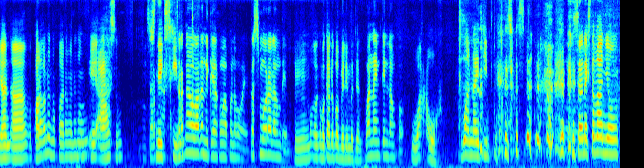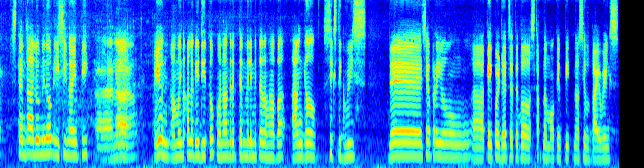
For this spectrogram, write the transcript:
Yan, ah, parang ano, no? parang ano ng EAS, no? Sarap Snake na- skin. Sarap na hawakan eh, kaya kumapon ako eh. Tapos mura lang din. Hmm, mag- magkano pa bili mo dyan? 119 lang po. Wow! 190 pesos. so next naman yung stem na aluminum E EC90. Ah, na Ah, Ayun, ah, may nakalagay dito, 110mm ang haba, angle 6 degrees. Then, syempre yung ah, tapered headset ito, stock na Mountain Peak na sealed bearings.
